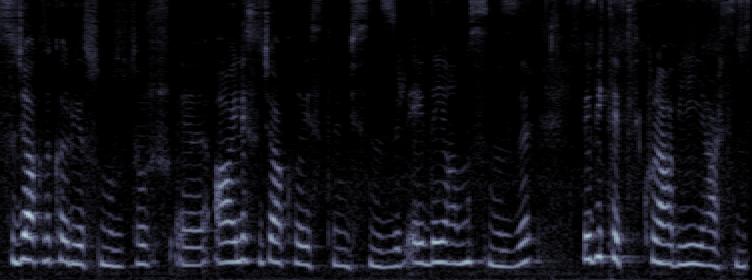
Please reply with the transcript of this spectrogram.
sıcaklık arıyorsunuzdur. Ee, aile sıcaklığı istemişsinizdir. Evde yalnızsınızdır. Ve bir tepsi kurabiye yersiniz.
